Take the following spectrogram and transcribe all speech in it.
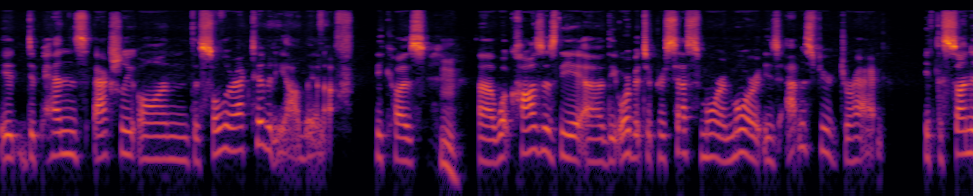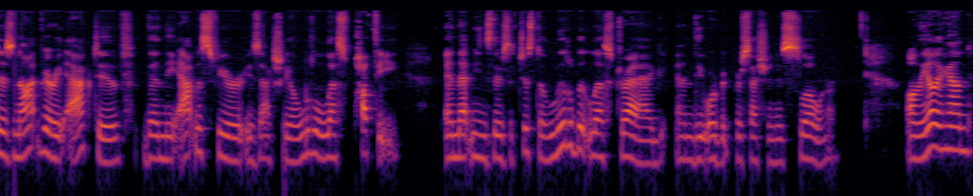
it depends actually on the solar activity, oddly enough, because hmm. uh, what causes the uh, the orbit to precess more and more is atmospheric drag. If the sun is not very active, then the atmosphere is actually a little less puffy, and that means there's just a little bit less drag, and the orbit precession is slower. On the other hand,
